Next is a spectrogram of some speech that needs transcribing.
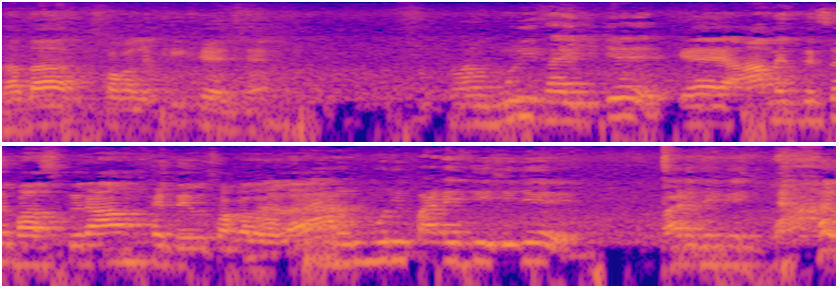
দাদা সকালে কি খেয়েছেন? মুড়ি খাইছি যে। আমের দেশে বাস করে আম খেতে হবে সকালবেলা? আর মুড়ি পাঠিয়ে দিয়েছে যে বাড়ি থেকে। আর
